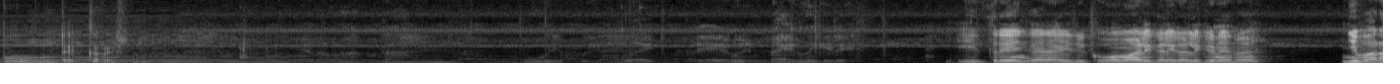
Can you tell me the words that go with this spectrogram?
പൂവും ഡെക്കറേഷനും ഇത്രയും കാലമായിട്ട് കോമാളി കളി കളിക്കണേന്? ഇനി പറ.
